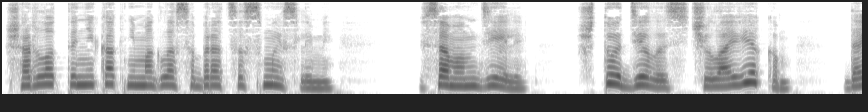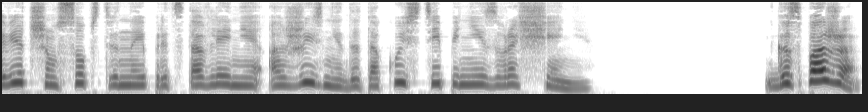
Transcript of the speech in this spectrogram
Шарлотта никак не могла собраться с мыслями. И в самом деле, что делать с человеком, доведшим собственные представления о жизни до такой степени извращения? «Госпожа,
